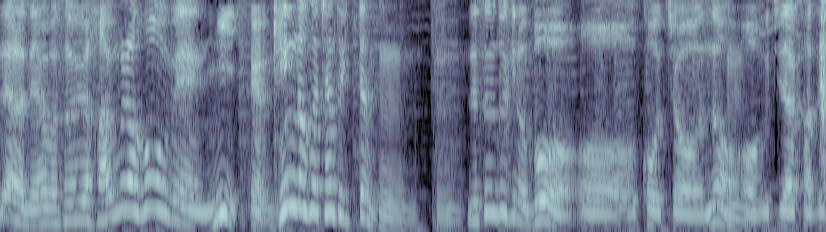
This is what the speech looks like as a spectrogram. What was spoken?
だからねやっぱそういう羽村方面にだから見学はちゃんと行ったんですよ、うんうんでその時の某お校長の、お内田和彦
